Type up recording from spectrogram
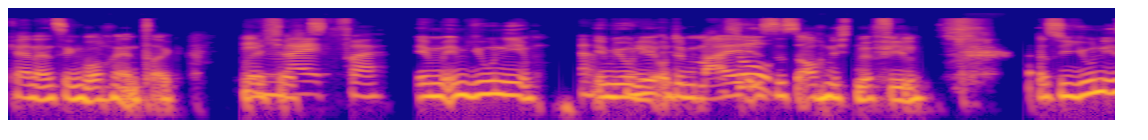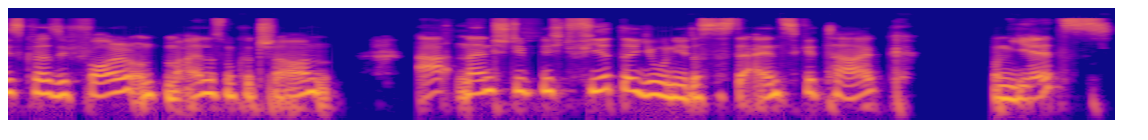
Keinen einzigen Wochenendtag. Im Mai frei. Im, im Juni. Ah, Im Juni. Und im Mai so. ist es auch nicht mehr viel. Also Juni ist quasi voll und Mai, lass mal kurz schauen. Ah, nein, stimmt nicht. 4. Juni. Das ist der einzige Tag von jetzt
